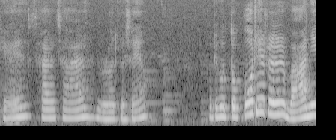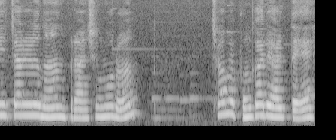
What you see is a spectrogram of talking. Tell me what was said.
이렇게 살살 눌러주세요. 그리고 또 뿌리를 많이 자르는 그러한 식물은 처음에 분갈이 할 때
